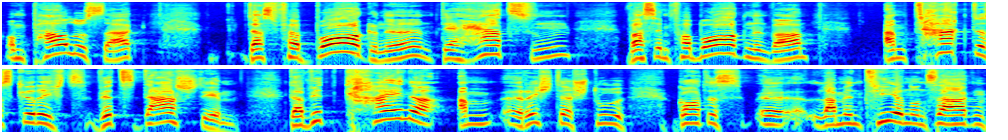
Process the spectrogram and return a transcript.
Und Paulus sagt, das Verborgene der Herzen, was im Verborgenen war, am Tag des Gerichts wird es dastehen. Da wird keiner am Richterstuhl Gottes äh, lamentieren und sagen,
